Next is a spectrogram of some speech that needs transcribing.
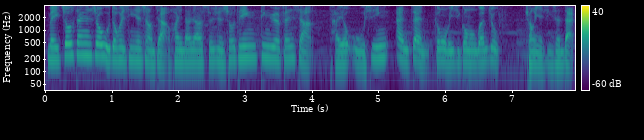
每周三跟周五都会新鲜上架，欢迎大家随选收听、订阅、分享，还有五星按赞，跟我们一起共同关注创业新生代。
